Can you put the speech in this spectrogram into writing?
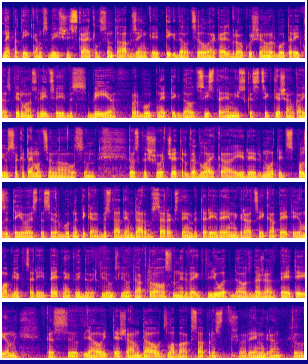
nepatīkams bija šis skaitlis un tā apziņa, ka ir tik daudz cilvēku aizbraukuši. Varbūt arī tās pirmās rīcības bija varbūt ne tik daudz sistēmiskas, cik tiešām, kā jūs sakat, emocionāls. Un tas, kas šo četru gadu laikā ir, ir noticis pozitīvais, tas ir varbūt ne tikai bez tādiem darbu sarakstiem, bet arī reemigrācija kā pētījuma objekts arī pētnieku vidū ir kļuvis ļoti aktuāls un ir veikti ļoti daudz dažādu pētījumu, kas ļauj tiešām daudz labāk saprast šo reimigrantu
